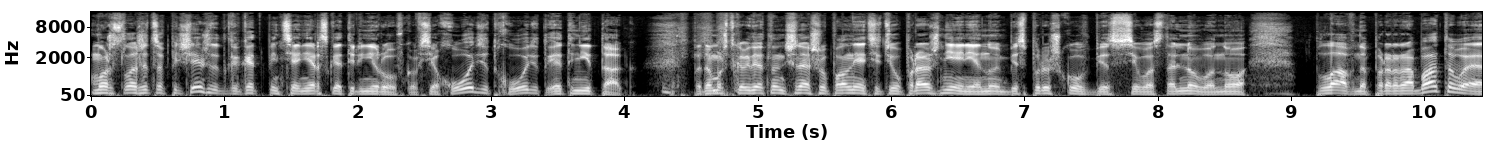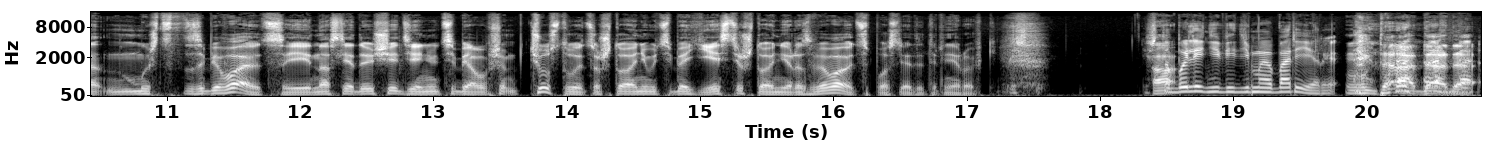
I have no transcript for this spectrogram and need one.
может сложиться впечатление, что это какая-то пенсионерская тренировка. Все ходят, ходят, и это не так. Потому что когда ты начинаешь выполнять эти упражнения, но без прыжков, без всего остального, но плавно прорабатывая, мышцы забиваются, и на следующий день у тебя, в общем, чувствуется, что они у тебя есть, и что они развиваются после этой тренировки. И что А- были невидимые барьеры. Да, да, да.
